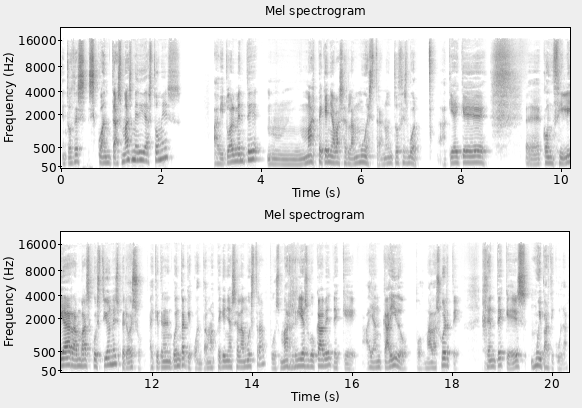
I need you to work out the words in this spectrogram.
entonces, cuantas más medidas tomes, habitualmente mm, más pequeña va a ser la muestra, ¿no? Entonces, bueno, Aquí hay que eh, conciliar ambas cuestiones, pero eso, hay que tener en cuenta que cuanta más pequeña sea la muestra, pues más riesgo cabe de que hayan caído por mala suerte gente que es muy particular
